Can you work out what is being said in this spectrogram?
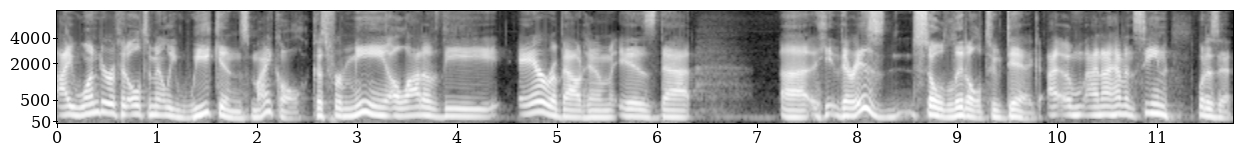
I wonder if it ultimately weakens Michael. Because for me, a lot of the air about him is that uh, he, there is so little to dig. I, um, and I haven't seen what is it,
